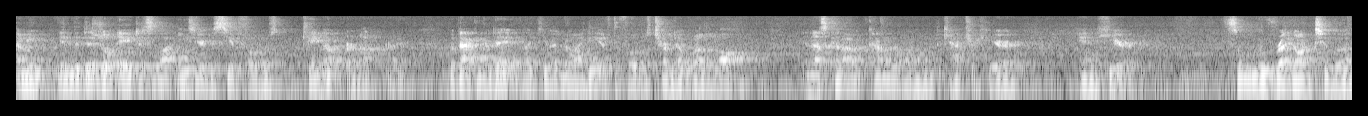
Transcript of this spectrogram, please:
I mean, in the digital age, it's a lot easier to see if photos came out or not, right? But back in the day, like you had no idea if the photos turned out well at all. And that's kind of kind of what I wanted to capture here and here. So we'll move right on to uh,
